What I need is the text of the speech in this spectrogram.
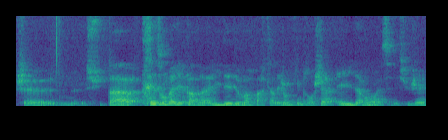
Je, ne suis pas très emballé par l'idée de voir partir les gens qui me sont chers, évidemment, et c'est des sujets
